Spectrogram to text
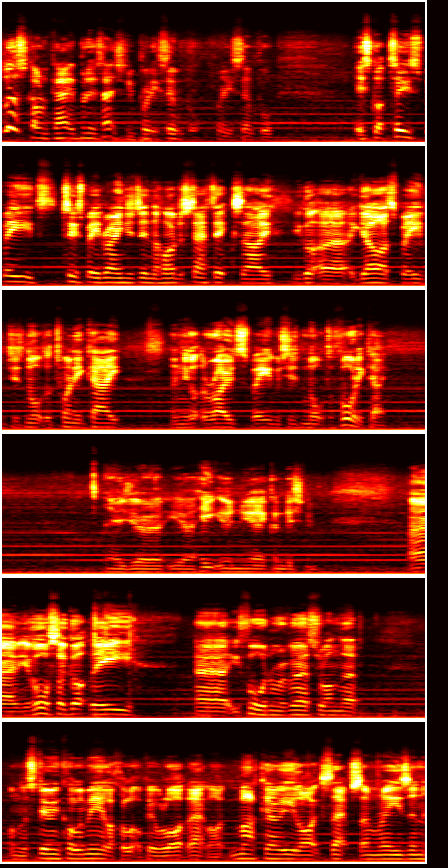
looks complicated, but it's actually pretty simple. Pretty simple. It's got two speeds, two speed ranges in the hydrostatic. So you've got a, a yard speed, which is 0 to 20k, and you've got the road speed, which is 0 to 40k. There's your your heat and your air conditioning. Um, you've also got the uh, your forward and reverser on the on the steering column here, like a lot of people like that. Like Mucker, he likes that for some reason.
